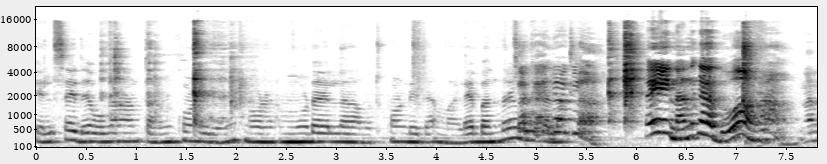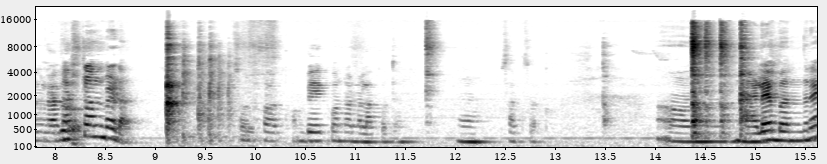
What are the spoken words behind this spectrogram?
ಕೆಲಸ ಇದೆ ಹೋಗೋಣ ಅಂತ ಅಂದ್ಕೊಂಡಿದ್ದೀನಿ ನೋಡೋಣ ಮೂಡ ಎಲ್ಲ ಮುಚ್ಕೊಂಡಿದೆ. ಮಳೆ ಬಂದರೆ ಹೋಗಲ್ಲ? ಏಯ್ ನನಗದು? ಅದು. ಅಷ್ಟೊಂದು ಬೇಡ. ಸ್ವಲ್ಪ ಹಾಕೊ ಬೇಕು ಅಂದ್ರೆ ಆಮೇಲೆ ಹಾಕೋತೇನೆ. ಹ್ಞೂ ಸಾಕು ಸಾಕು. ಮಳೆ ಬಂದರೆ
